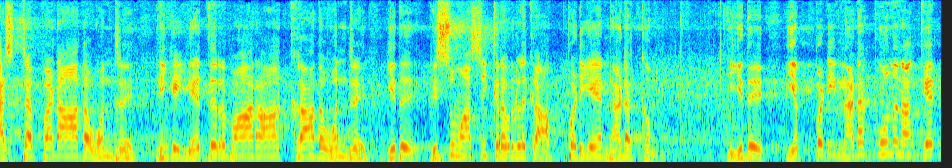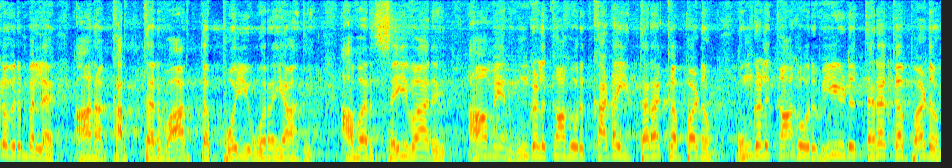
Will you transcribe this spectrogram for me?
கஷ்டப்படாத ஒன்று நீங்க எதிர்பாராக்காத ஒன்று இது விசுவாசிக்கிறவர்களுக்கு அப்படியே நடக்கும். இது எப்படி நடக்கும்னு நான் கேட்க விரும்பல. ஆனா கர்த்தர் வார்த்தை பொய் உரையாது. அவர் செய்வாரு. ஆமேன். உங்களுக்காக ஒரு கடை திறக்கப்படும். உங்களுக்காக ஒரு வீடு திறக்கப்படும்.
